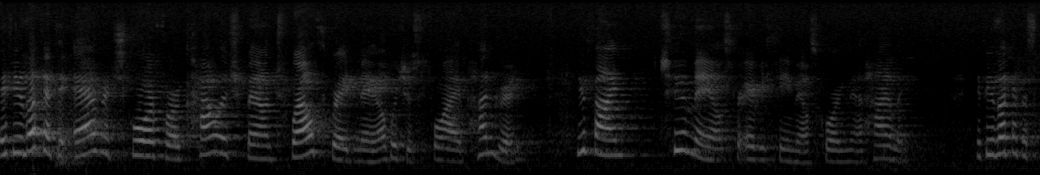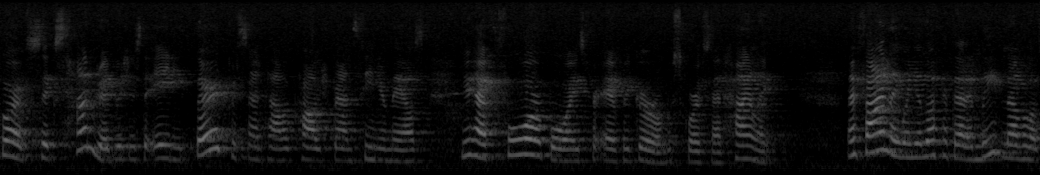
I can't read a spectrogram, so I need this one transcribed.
If you look at the average score for a college-bound 12th grade male, which is 500, you find two males for every female scoring that highly. If you look at the score of 600, which is the 83rd percentile of college-bound senior males, you have four boys for every girl who scores that highly. And finally, when you look at that elite level of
